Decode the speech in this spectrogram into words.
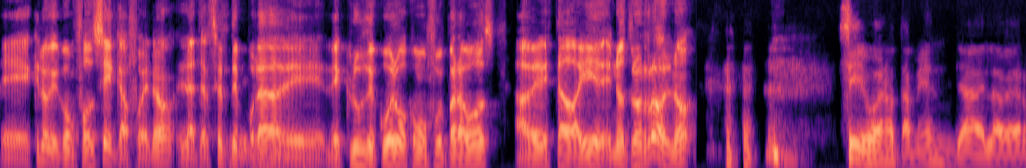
Eh, creo que con Fonseca fue, ¿no? En la tercera temporada de, Club de Cuervos, ¿cómo fue para vos haber estado ahí en otro rol, no? Sí, bueno, también ya el haber,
